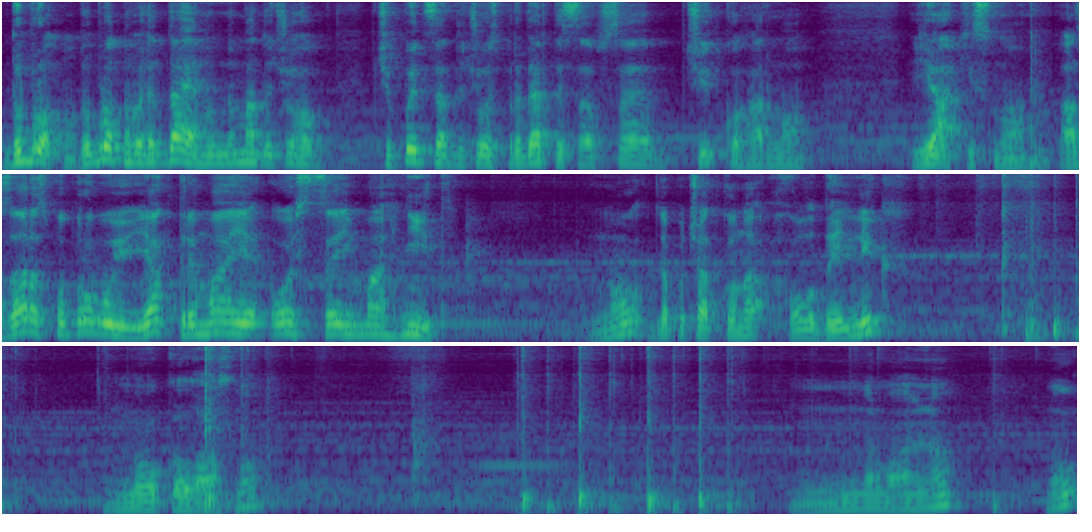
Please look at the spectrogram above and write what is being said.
добротно, добротно виглядає, ну нема до чого вчепитися, до чогось придертися, все чітко, гарно, якісно. А зараз спробую, як тримає ось цей магніт. Ну, для початку на холодильник. Ну, класно. Нормально. Ну,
